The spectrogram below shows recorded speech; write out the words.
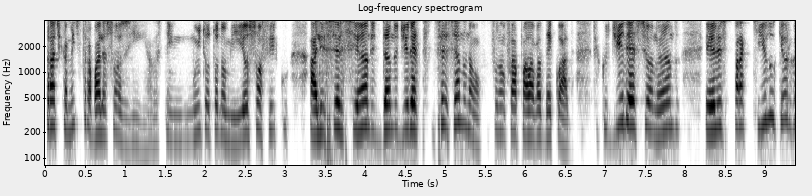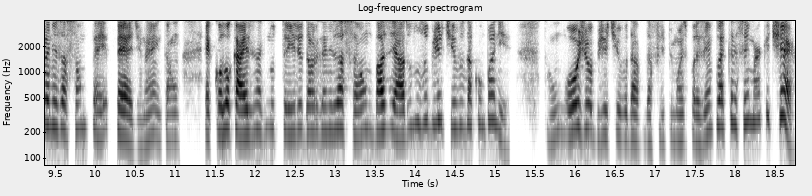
praticamente trabalha sozinha, elas têm muita autonomia. Eu só fico ali cerceando e dando direção, cerceando não, não foi a palavra adequada. Fico direcionando eles para aquilo que a organização pede, né? Então, é colocar eles no trilho da organização baseado nos objetivos da companhia. Então, hoje o objetivo da, da Flip por exemplo, é crescer em market share.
